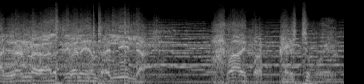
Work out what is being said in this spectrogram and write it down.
അല്ലണ്ട കാലത്ത് ഇവനെ ഞാൻ തല്ലിയില്ല. അതാ ഇത്ര കഴിച്ചു പോയത്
